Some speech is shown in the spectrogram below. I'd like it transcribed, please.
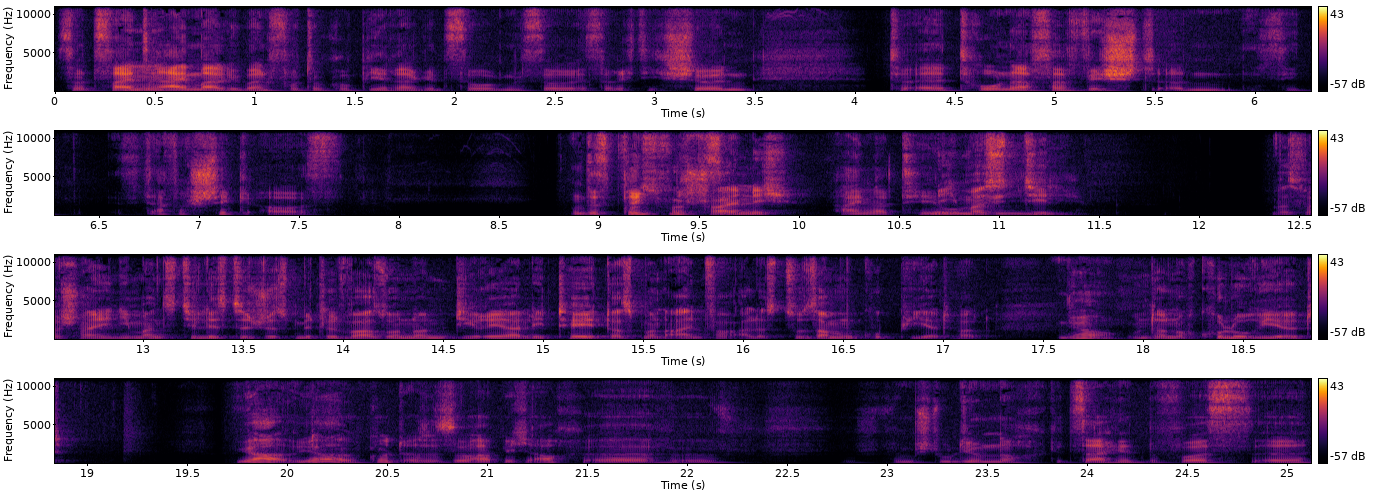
so zwei, Mhm. dreimal über einen Fotokopierer gezogen. So, so richtig schön äh, Toner verwischt und sieht, sieht einfach schick aus. Und das bringt Was wahrscheinlich einer Theorie. Was wahrscheinlich ein stilistisches Mittel war, sondern die Realität, dass man einfach alles zusammenkopiert hat Ja, und dann noch koloriert. ja, ja, gut. Also so habe ich auch äh, im Studium noch gezeichnet, bevor es äh,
